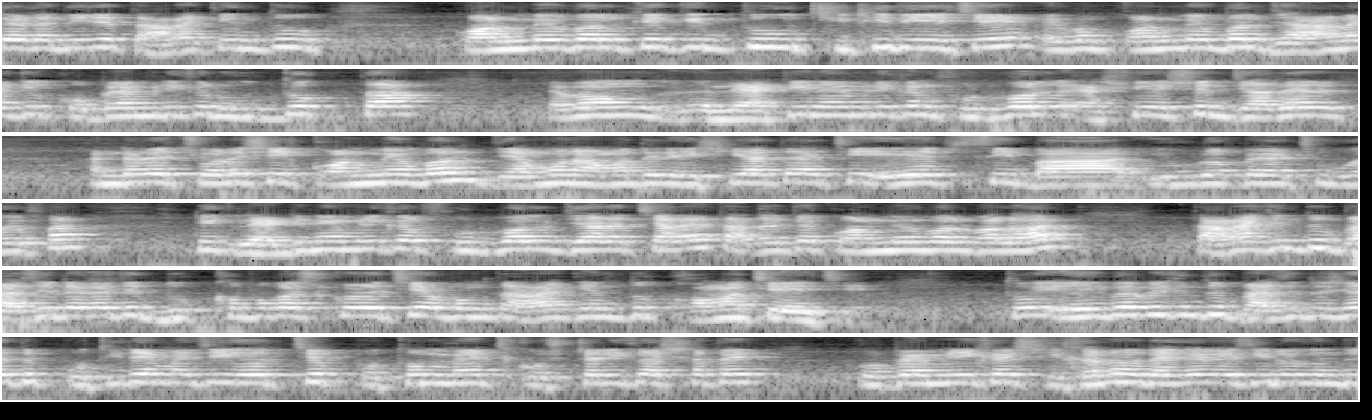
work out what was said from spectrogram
দেখা দিয়েছে। তারা কিন্তু কনমেবলকে কিন্তু চিঠি দিয়েছে এবং কনমেবল যারা নাকি কোপা আমেরিকার উদ্যোক্তা এবং ল্যাটিন আমেরিকান ফুটবল অ্যাসোসিয়েশন যাদের আন্ডারে চলে সেই কনমেবল যেমন আমাদের এশিয়াতে আছে এএফসি বা ইউরোপে আছে উয়েফা ঠিক ল্যাটিন আমেরিকার ফুটবল যারা চালায় তাদেরকে কনমেবল বলা হয়। তারা কিন্তু ব্রাজিলের কাছে দুঃখ প্রকাশ করেছে এবং তারা কিন্তু ক্ষমা চেয়েছে। তো এইভাবে কিন্তু ব্রাজিলের সাথে প্রতিটা ম্যাচেই হচ্ছে। প্রথম ম্যাচ কোস্টারিকার সাথে কোপা আমেরিকা, সেখানেও দেখা গেছিল কিন্তু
